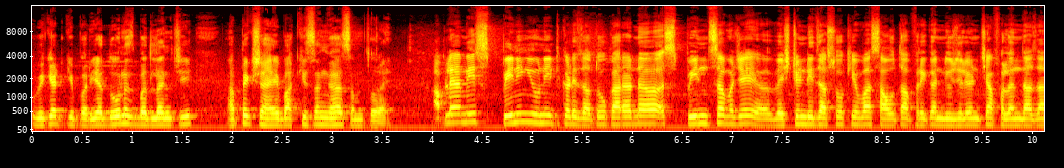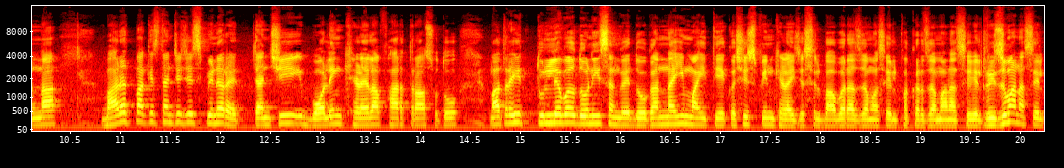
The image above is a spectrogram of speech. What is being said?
विकेटकीपर या दोनच बदलांची अपेक्षा आहे. बाकी संघ हा समतोल आहे. आपल्या मी स्पिनिंग युनिटकडे जातो कारण स्पिनचं म्हणजे वेस्ट इंडिज असो किंवा साऊथ आफ्रिका न्यूझीलंडच्या फलंदाजांना भारत पाकिस्तानचे जे स्पिनर आहेत त्यांची बॉलिंग खेळायला फार त्रास होतो. मात्र ही तुल्यबळ दोन्ही संघ आहेत दोघांनाही माहिती आहे कशी स्पिन खेळायची असेल बाबर आझम असेल फखर जमान असेल रिझवान असेल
